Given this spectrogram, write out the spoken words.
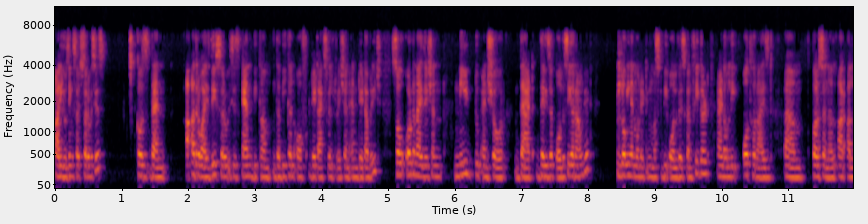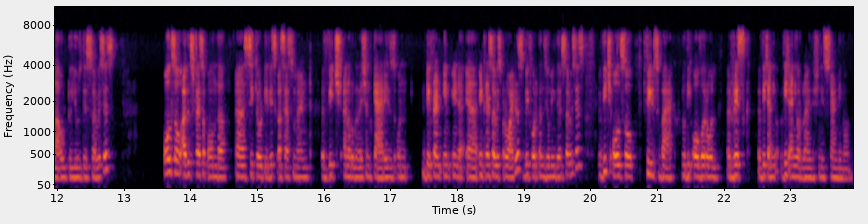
are using such services, because then otherwise these services can become the beacon of data exfiltration and data breach. So organization need to ensure that there is a policy around it. Logging and monitoring must be always configured and only authorized um, personnel are allowed to use these services. Also, I will stress upon the uh, security risk assessment which an organization carries on different in, in, uh, internet service providers before consuming their services, which also feeds back to the overall risk which any, which any organization is standing on.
